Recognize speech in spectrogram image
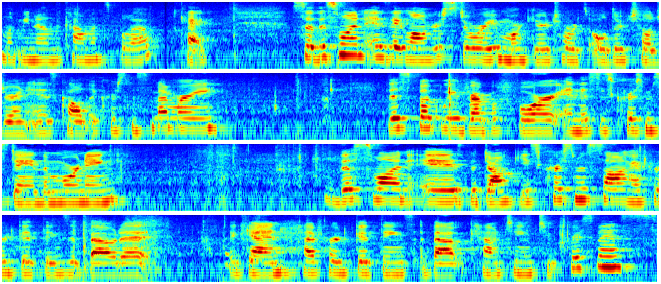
Let me know in the comments below. Okay, so this one is a longer story, more geared towards older children. It is called A Christmas Memory. This book we've read before and this is Christmas Day in the Morning. This one is The Donkey's Christmas Song. I've heard good things about it. Again, I've heard good things about Counting to Christmas.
